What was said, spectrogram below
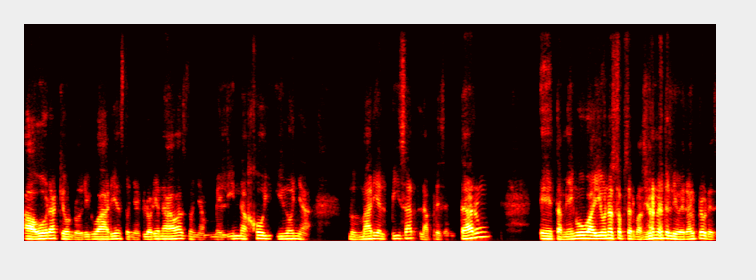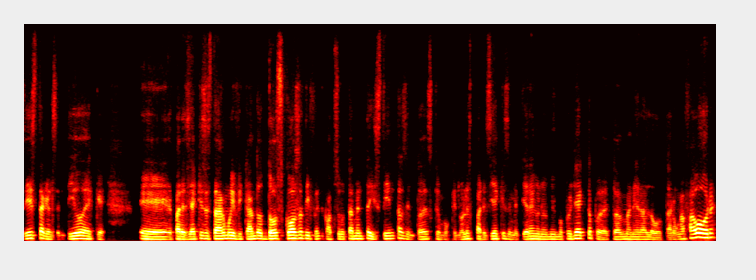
ahora que don Rodrigo Arias, doña Gloria Navas, doña Melina Joy y doña Luz María Alpizar la presentaron. Eh, también hubo ahí unas observaciones del liberal progresista en el sentido de que eh, parecía que se estaban modificando dos cosas absolutamente distintas, entonces como que no les parecía que se metieran en un mismo proyecto, pero de todas maneras lo votaron a favor.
